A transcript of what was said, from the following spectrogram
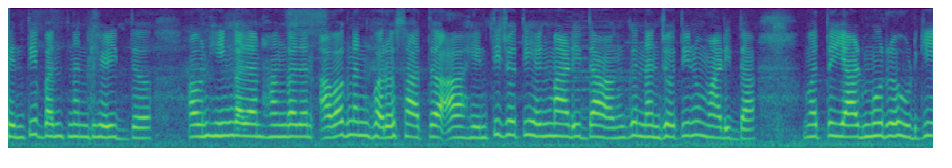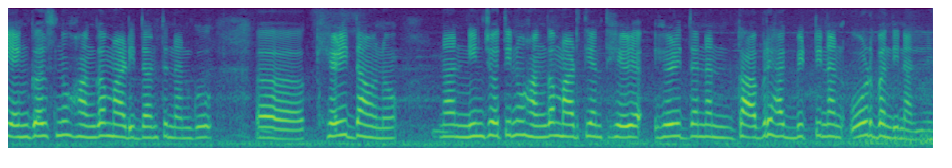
ಹೆಂಡತಿ ಬಂತು ನನಗೆ ಹೇಳಿದ್ದು ಅವ್ನು ಹಿಂಗೆ ಅದಾನ ಹಂಗೆ ಅದಾನ ಅವಾಗ ನನಗೆ ಭರೋಸಾ ಆತು. ಆ ಹೆಂಡತಿ ಜೊತೆ ಹೆಂಗೆ ಮಾಡಿದ್ದ ಹಂಗೆ ನನ್ನ ಜೊತೆನೂ ಮಾಡಿದ್ದ. ಮತ್ತು ಎರಡು ಮೂರು ಹುಡುಗಿ ಯಂಗರ್ಸ್ನು ಹಂಗೆ ಮಾಡಿದ್ದ ಅಂತ ನನಗೂ ಹೇಳಿದ್ದ ಅವನು, ನಾನು ನಿನ್ನ ಜೊತೆನೂ ಹಂಗೆ ಮಾಡ್ತಿ ಅಂತ ಹೇಳಿ, ಹೇಳಿದ್ದ ನಾನು ಗಾಬರಿ ಹಾಕಿಬಿಟ್ಟು ನಾನು ಓಡಿ ಬಂದಿನಿ ಅಲ್ಲಿ.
